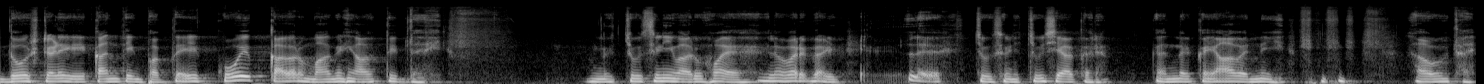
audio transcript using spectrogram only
દોષ ટળે, એકાંતિક ભક્ત, એ કોઈ કાગર માંગણી આવતી જ નથી. ચૂસણીવાળું હોય, એટલે વરગાડી. એટલે ચૂસણી ચૂસ્યા કરે અંદર કંઈ આવે નહીં. આવું થાય.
